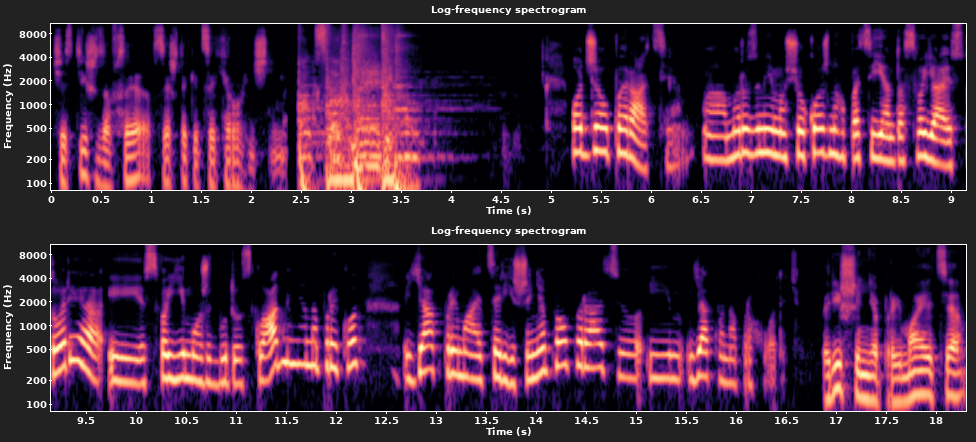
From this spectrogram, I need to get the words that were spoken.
частіше за все, все ж таки це хірургічні методи. Отже, операція. Е, Ми розуміємо, що у кожного пацієнта своя історія і свої можуть бути ускладнення, наприклад. Як приймається рішення про операцію і як вона проходить? Рішення приймається,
